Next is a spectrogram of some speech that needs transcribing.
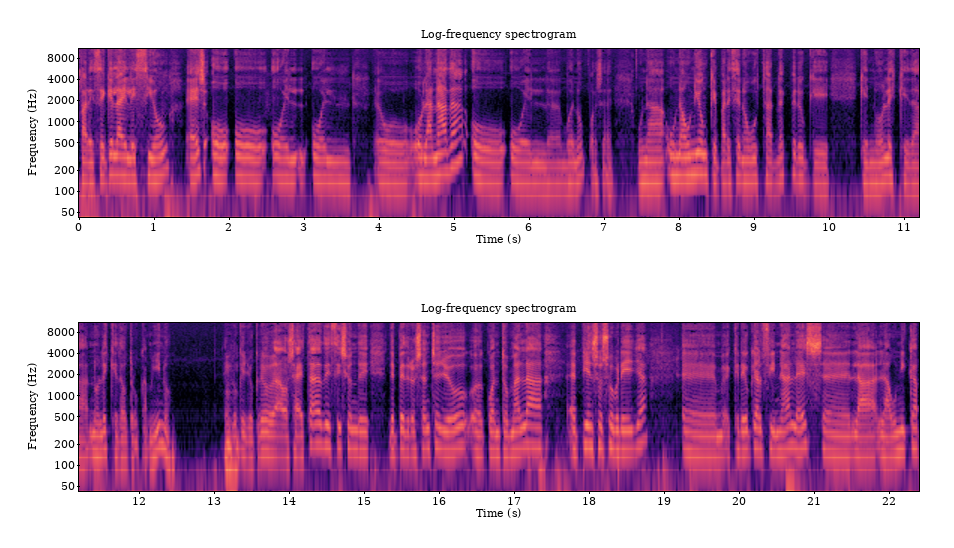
parece que la elección es o, o- o el, o, el, o- o la nada o, el, eh, bueno, pues eh, una, una unión que parece no gustarles, pero que, que no les queda, no les queda otro camino. Es lo que yo creo. O sea, esta decisión de, de Pedro Sánchez, yo eh, cuanto más la eh, pienso sobre ella, eh, creo que al final es eh, la, la única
